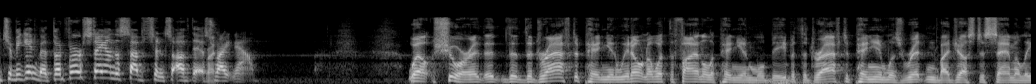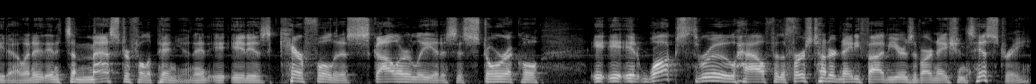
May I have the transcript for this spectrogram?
to, begin with. But first, stay on the substance of this right, right now. Well, sure. The, the, the, draft opinion, we don't know what the final opinion will be, but the draft opinion was written by Justice Sam Alito, and, it, and it's a masterful opinion. It, it, it is careful, it is scholarly, it is historical. It, walks through how, for the first 185 years of our nation's history,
